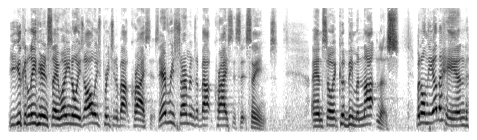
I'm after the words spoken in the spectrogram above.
you could leave here and say, well, you know, he's always preaching about crisis. Every sermon's about crisis, it seems. And so it could be monotonous. But on the other hand,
